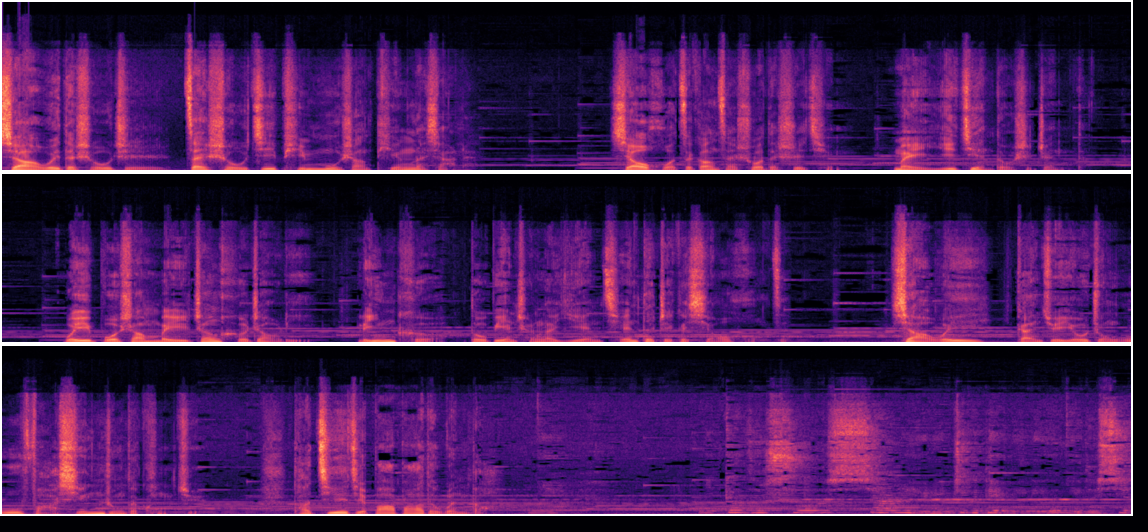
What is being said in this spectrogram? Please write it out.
夏薇的手指在手机屏幕上停了下来。小伙子刚才说的事情，每一件都是真的。微博上每张合照里。林可都变成了眼前的这个小伙子，夏薇感觉有种无法形容的恐惧，她结结巴巴地问道：“你，你刚才说夏日雨林这个店名里有你的姓，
